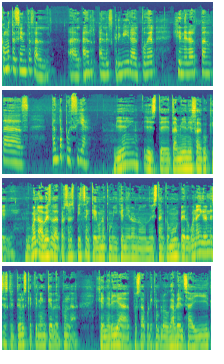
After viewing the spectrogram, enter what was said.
¿Cómo te sientes al, al, al, al escribir, al poder generar tantas tanta poesía? Bien, este también es algo que, bueno, a veces las personas piensan que uno como ingeniero no, no es tan común, pero bueno, hay grandes escritores que tienen que ver con la ingeniería, pues está por ejemplo Gabriel Said,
